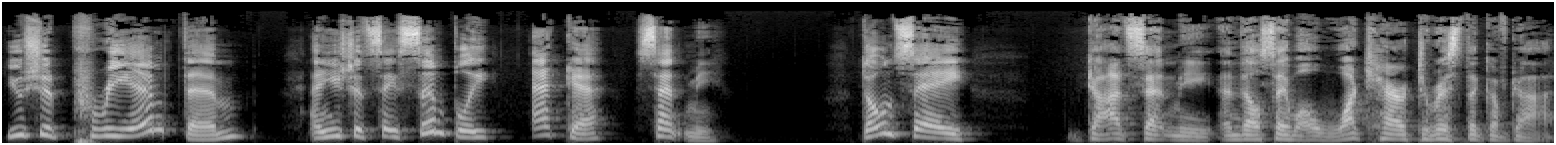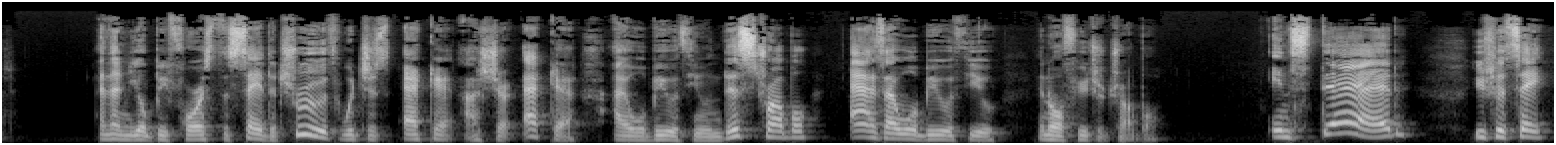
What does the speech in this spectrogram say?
you should preempt them and you should say simply, Eke sent me. Don't say, God sent me, and they'll say, well, what characteristic of God? And then you'll be forced to say the truth, which is Eke Asher Eke. I will be with you in this trouble as I will be with you in all future trouble. Instead, you should say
